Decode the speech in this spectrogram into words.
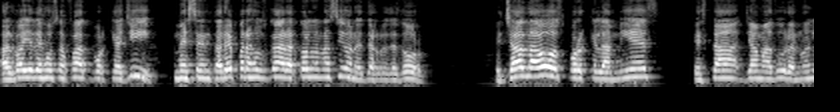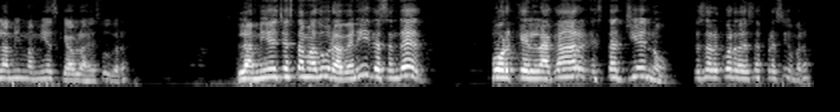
al valle de Josafat, porque allí me sentaré para juzgar a todas las naciones de alrededor. Echad la hoz, porque la mies está ya madura. No es la misma mies que habla Jesús, ¿verdad? La mies ya está madura. Venid, descended. Porque el lagar está lleno. Usted se recuerda de esa expresión, ¿verdad?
